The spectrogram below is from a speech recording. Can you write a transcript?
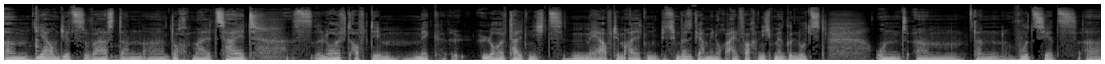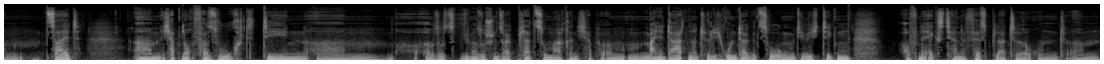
Ähm, ja, und jetzt war es dann äh, doch mal Zeit. Es läuft auf dem Mac, läuft halt nichts mehr auf dem alten, beziehungsweise wir haben ihn noch einfach nicht mehr genutzt. Und ähm, dann wurde es jetzt ähm, Zeit. Ähm, ich habe noch versucht, den, ähm, also wie man so schön sagt, platt zu machen. Ich habe ähm, meine Daten natürlich runtergezogen, die wichtigen, auf eine externe Festplatte und ähm,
